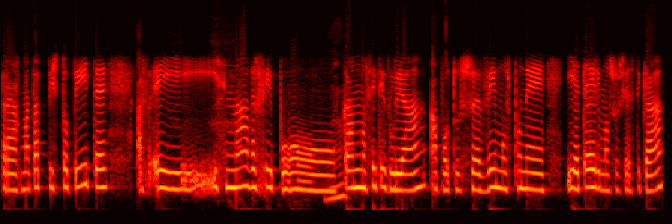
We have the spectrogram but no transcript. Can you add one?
πράγματα πιστοποιείται αυ- οι, οι συνάδελφοι που Ναι. κάνουν αυτή τη δουλειά από τους ε, δήμους που είναι οι εταίροι μας ουσιαστικά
